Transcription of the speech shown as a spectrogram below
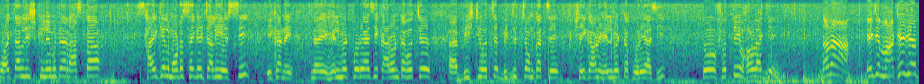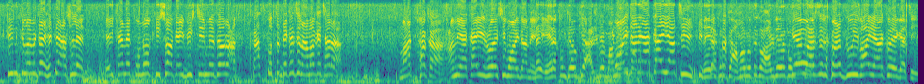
পঁয়তাল্লিশ কিলোমিটার রাস্তা সাইকেল মোটরসাইকেল চালিয়ে এসেছি। এখানে হেলমেট পরে আছি। কারণটা হচ্ছে বৃষ্টি হচ্ছে বিদ্যুৎ চমকাচ্ছে সেই কারণে হেলমেটটা পরে আছি। তো সত্যিই ভালো লাগছে। দাদা এই যে মাঠে যে তিন কিলোমিটার হেঁটে আসলেন এইখানে কোনো কৃষক এই বৃষ্টির মেঘে ওর কাজ করতে দেখেছেন আমাকে ছাড়া? মাঠ ফাঁকা আমি একাই রয়েছি ময়দানে। এরকম কেউ কি আসবে? ময়দানে একাই আছি। এরকম কি আমার মতো কেউ আসবে এরকম কেউ মাঠে? আসে না, আমরা দুই ভাই এক হয়ে গেছি।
